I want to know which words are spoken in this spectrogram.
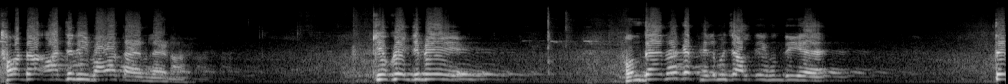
ਤੁਹਾਡਾ ਅੱਜ ਨਹੀਂ ਵਾਲਾ ਟਾਈਮ ਲੈਣਾ। ਕਿਉਂਕਿ ਜਿਵੇਂ ਹੁੰਦਾ ਹੈ ਨਾ ਕਿ ਫਿਲਮ ਚੱਲਦੀ ਹੁੰਦੀ ਹੈ ਤੇ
